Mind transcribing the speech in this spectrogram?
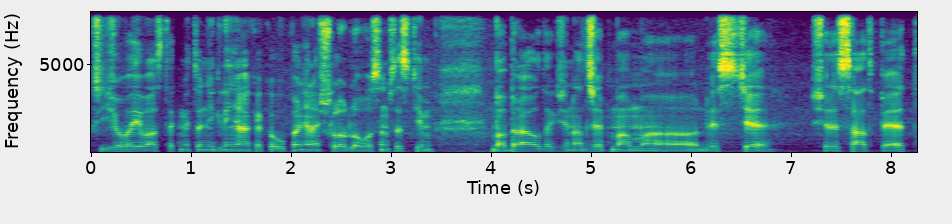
křížový vás, tak mi to nikdy nějak jako úplně nešlo. Dlouho jsem se s tím babral, takže na dřep mám 265. Eh,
